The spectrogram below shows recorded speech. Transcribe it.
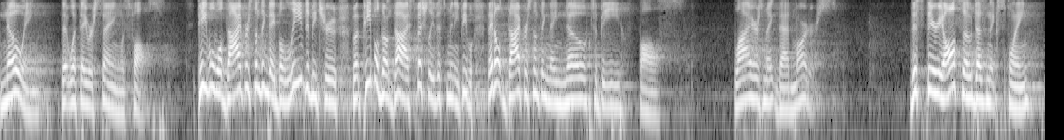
knowing that what they were saying was false. People will die for something they believe to be true, but people don't die, especially this many people. They don't die for something they know to be false. Liars make bad martyrs. This theory also doesn't explain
